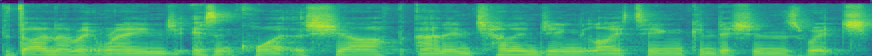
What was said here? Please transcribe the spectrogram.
The dynamic range isn't quite as sharp and in challenging lighting conditions, which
